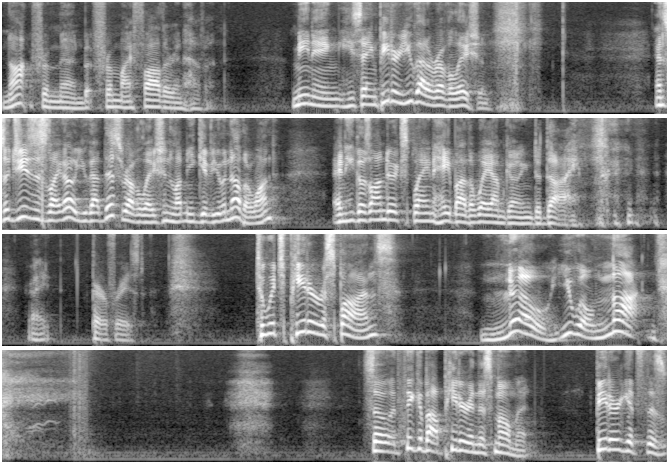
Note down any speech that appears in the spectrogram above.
not from men, but from my Father in heaven. Meaning, he's saying, Peter, you got a revelation. And so Jesus is like, Oh, you got this revelation, let me give you another one. And he goes on to explain, Hey, by the way, I'm going to die. right? Paraphrased. To which Peter responds, No, you will not. so think about Peter in this moment. Peter gets this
